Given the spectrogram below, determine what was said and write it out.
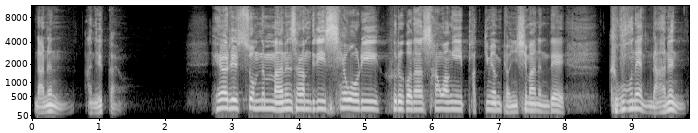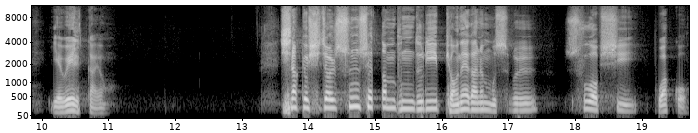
나는 아닐까요? 헤아릴 수 없는 많은 사람들이 세월이 흐르거나 상황이 바뀌면 변심하는데 그 부분에 나는 예외일까요? 신학교 시절 순수했던 분들이 변해가는 모습을 수없이 보았고,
